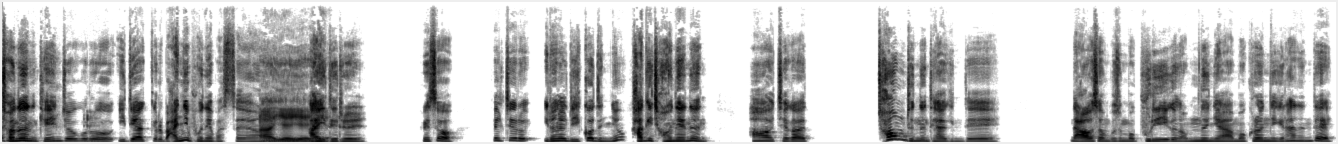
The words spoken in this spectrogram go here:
저는 개인적으로 이 대학교를 많이 보내봤어요. 아, 예, 예, 예. 아이들을. 그래서 실제로 이런 일도 있거든요. 가기 전에는 아 제가 처음 듣는 대학인데 나와서 무슨 뭐 불이익은 없느냐 뭐 그런 얘기를 하는데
